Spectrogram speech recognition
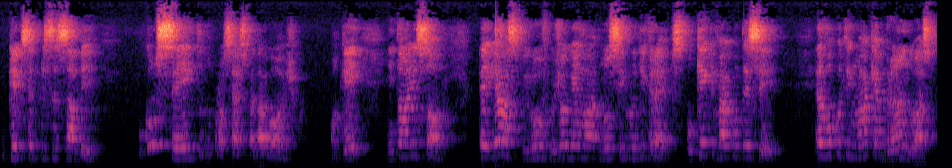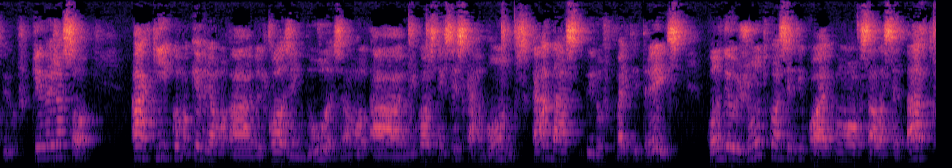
O que, que você precisa saber? O conceito do processo pedagógico. Ok? Então, olha só. Peguei o pirúvico, joguei no, no, ciclo de Krebs. O que, que vai acontecer? Eu vou continuar quebrando o ácido pirúvico. Porque veja só, aqui, como eu quebrei a, glicose em duas, a, a, glicose tem seis carbonos, cada ácido pirúvico vai ter três. Quando eu junto com acetil-CoA e com o oxalacetato,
